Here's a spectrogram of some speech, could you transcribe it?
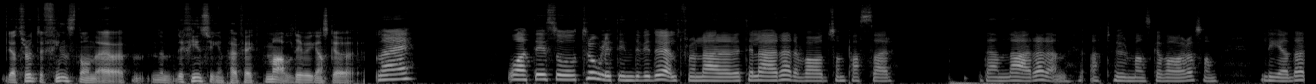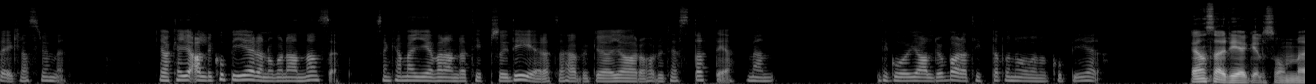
Jag tror inte det finns någon, eh, det finns ju ingen perfekt mall, det är väl ganska Nej. Och att det är så otroligt individuellt från lärare till lärare vad som passar den läraren. Att hur man ska vara som ledare i klassrummet. Jag kan ju aldrig kopiera någon annans sätt. Sen kan man ge varandra tips och idéer att så här brukar jag göra, har du testat det? Men det går ju aldrig att bara titta på någon och kopiera. En sån här regel som eh,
